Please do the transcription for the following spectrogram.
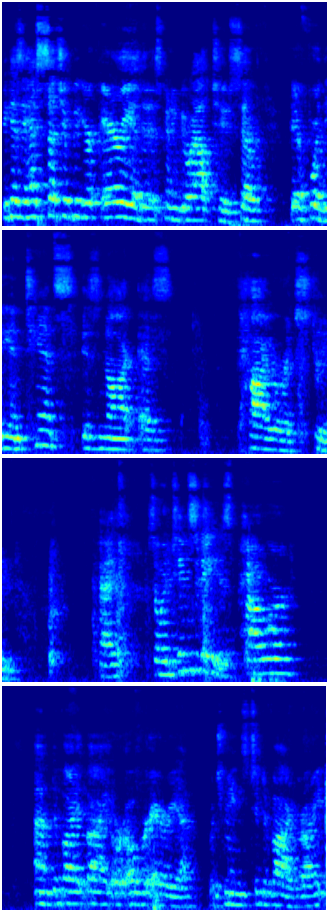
because it has such a bigger area that it's gonna go out to, so therefore the intense is not as high or extreme, okay? So intensity is power um, divided by or over area, which means to divide, right?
